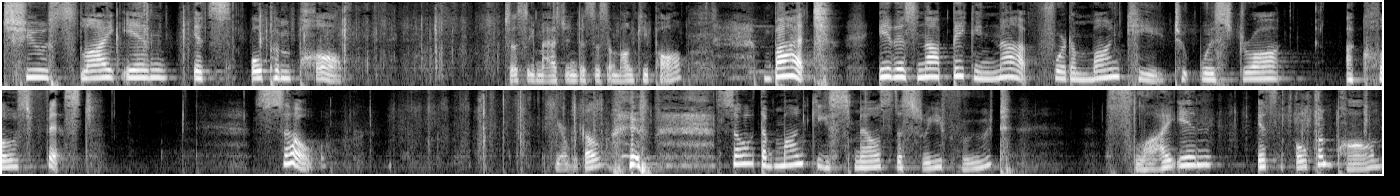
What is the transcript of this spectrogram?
to slide in its open palm. Just imagine this is a monkey paw. But it is not big enough for the monkey to withdraw a closed fist. So, here we go. so the monkey smells the sweet food, slide in its open palm,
